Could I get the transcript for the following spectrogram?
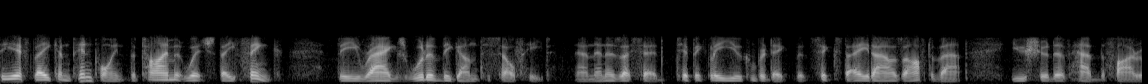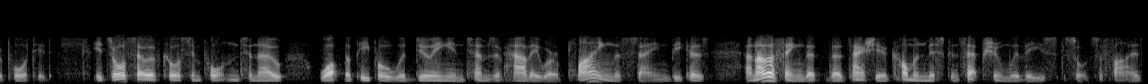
see if they can pinpoint the time at which they think the rags would have begun to self heat. And then, as I said, typically you can predict that six to eight hours after that, you should have had the fire reported. It's also, of course, important to know what the people were doing in terms of how they were applying the stain, because another thing that, that's actually a common misconception with these sorts of fires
